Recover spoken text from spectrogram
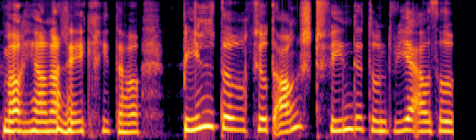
Mariana Lecki da Bilder für die Angst findet und wie auch so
